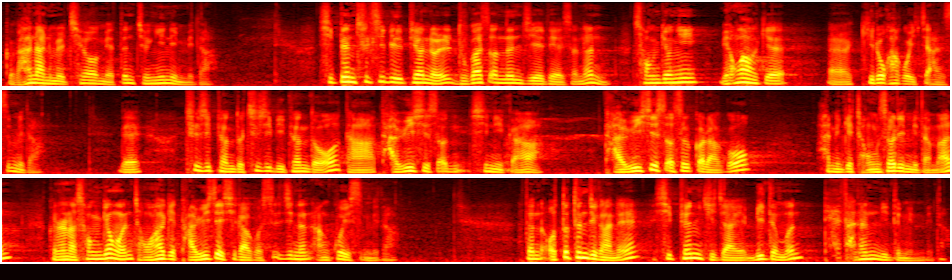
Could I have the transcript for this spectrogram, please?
그 하나님을 체험했던 증인입니다. 시편 71편을 누가 썼는지에 대해서는 성경이 명확하게 기록하고 있지 않습니다. 네, 70편도 72편도 다 다윗이 썼으니까 다윗이 썼을 거라고 하는 게 정설입니다만 그러나 성경은 정확하게 다윗의 시라고 쓰지는 않고 있습니다. 하여튼 어떻든지 간에 시편 기자의 믿음은 대단한 믿음입니다.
